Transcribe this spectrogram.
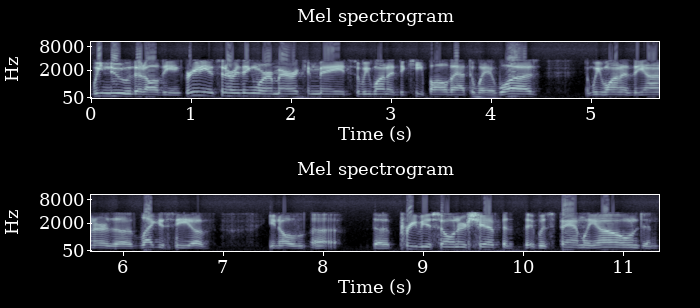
we knew that all the ingredients and everything were American made, so we wanted to keep all that the way it was, and we wanted to honor the legacy of, you know, uh, the previous ownership. It, was family owned, and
